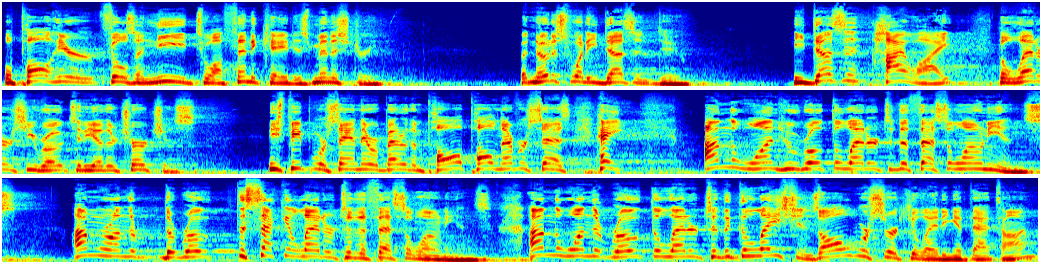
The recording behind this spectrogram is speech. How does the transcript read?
Well, Paul here feels a need to authenticate his ministry. But notice what he doesn't do. He doesn't highlight the letters he wrote to the other churches. These people were saying they were better than Paul. Paul never says, Hey, I'm the one who wrote the letter to the Thessalonians. I'm the one that wrote the second letter to the Thessalonians. I'm the one that wrote the letter to the Galatians. All were circulating at that time.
